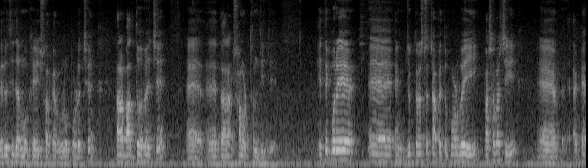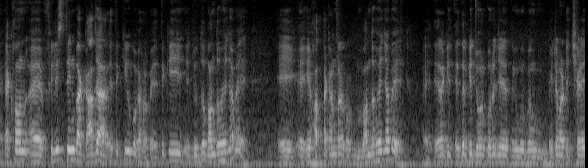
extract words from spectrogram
বিরোধিতার মুখে এই সরকারগুলো পড়েছে। তারা বাধ্য হয়েছে তারা সমর্থন দিতে। এতে করে যুক্তরাষ্ট্র চাপে তো পড়বেই। পাশাপাশি এখন ফিলিস্তিন বা গাজার এতে কি উপকার হবে? এতে কি যুদ্ধ বন্ধ হয়ে যাবে? এই এই হত্যাকাণ্ড বন্ধ হয়ে যাবে? এরা কি, এদেরকে জোর করে যে ভিটেমাটি ছেড়ে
